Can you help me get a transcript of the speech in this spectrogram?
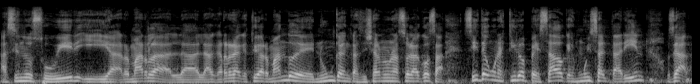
haciendo subir y, y armar la, la- la carrera que estoy armando de nunca encasillarme en una sola cosa. Sí tengo un estilo pesado que es muy saltarín. O sea,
